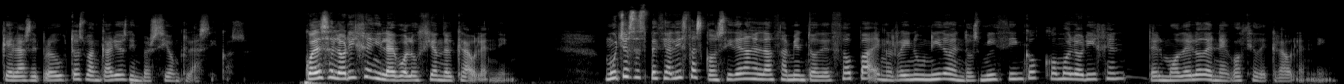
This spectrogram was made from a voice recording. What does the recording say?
que las de productos bancarios de inversión clásicos. ¿Cuál es el origen y la evolución del crowdlending? Muchos especialistas consideran el lanzamiento de Zopa en el Reino Unido en 2005 como el origen del modelo de negocio de crowdlending.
